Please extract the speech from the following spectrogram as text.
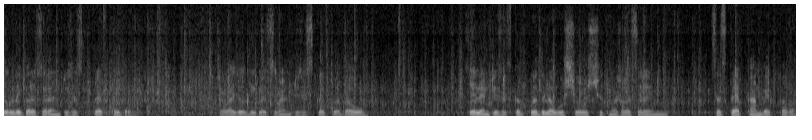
জলদি করে চ্যানেলটি সাবস্ক্রাইব করে দাও সবাই জলদি করে চ্যানেলটি সাবস্ক্রাইব করে দাও চ্যানেলটি সাবস্ক্রাইব করে দিলে অবশ্যই অবশ্যই তোমার সবাই চ্যানেল সাবস্ক্রাইব কাম ব্যাক পাবা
